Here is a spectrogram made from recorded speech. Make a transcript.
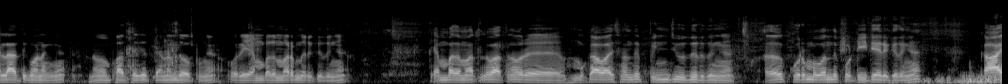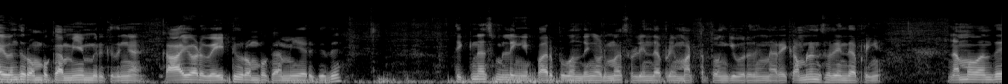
எல்லாத்துக்கும் வணங்க. நம்ம பார்த்துக்க தென்னந்தோப்புங்க ஒரு எண்பது மரம் இருக்குதுங்க. எண்பது மரத்தில் பார்த்தோன்னா ஒரு முக்கால்வாசி வந்து பிஞ்சு உதிருதுங்க. அதாவது குறும்பு வந்து கொட்டிக்கிட்டே இருக்குதுங்க. காய் வந்து ரொம்ப கம்மியாகவும் இருக்குதுங்க. காயோட வெயிட்டும் ரொம்ப கம்மியாக இருக்குது. திக்னஸ் இல்லைங்க பருப்பு வந்துங்க அப்படிமா சொல்லியிருந்தேன் அப்படிங்க மட்டை தொங்கி வருதுங்க நிறைய கம்ப்ளைண்ட் சொல்லியிருந்தேன் அப்படிங்க நம்ம வந்து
